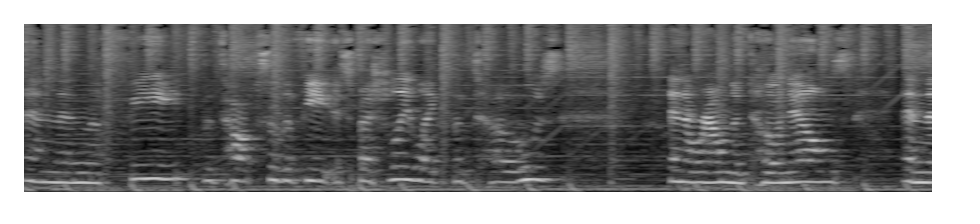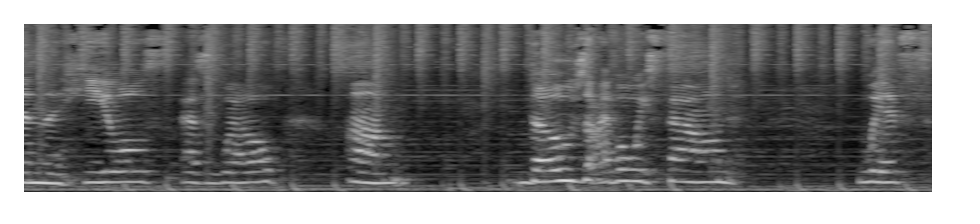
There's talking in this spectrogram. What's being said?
And then the feet, the tops of the feet, especially like the toes and around the toenails and then the heels as well. Um, those I've always found with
